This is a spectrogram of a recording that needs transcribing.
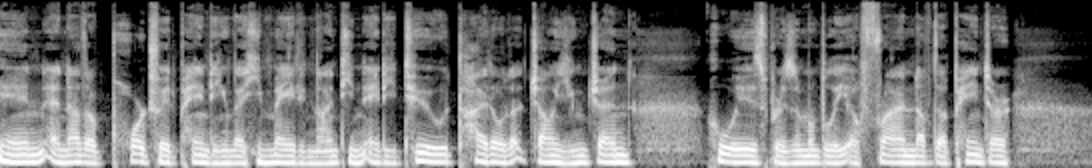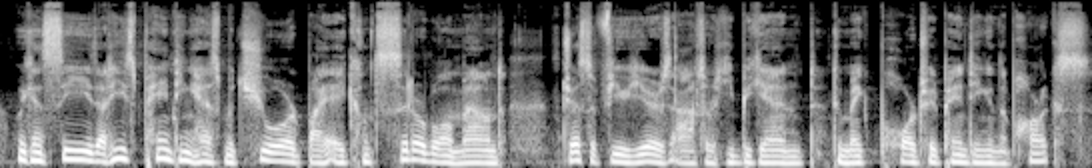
in another portrait painting that he made in 1982 titled Zhang Yingzhen, who is presumably a friend of the painter, we can see that his painting has matured by a considerable amount just a few years after he began to make portrait painting in the parks.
